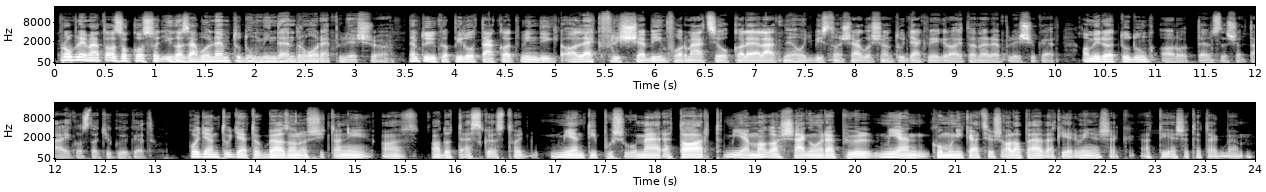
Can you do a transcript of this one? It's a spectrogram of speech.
Problémát az okoz, hogy igazából nem tudunk minden drónrepülésről. Nem tudjuk a pilótákat mindig a legfrissebb információkkal ellátni, hogy biztonságosan tudják végrehajtani a repülésüket. Amiről tudunk, arról természetesen tájékoztatjuk őket hogyan tudjátok beazonosítani az adott eszközt, hogy milyen típusú, merre tart, milyen magasságon repül, milyen kommunikációs alapelvek érvényesek a ti esetetekben?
